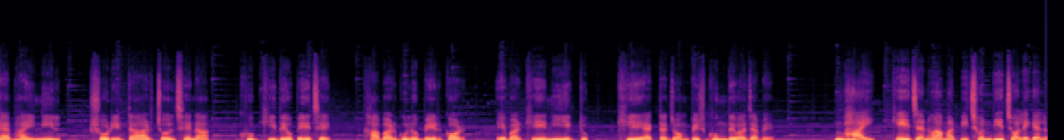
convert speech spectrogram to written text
হ্যাঁ ভাই নীল শরীরটা আর চলছে না খুব খিদেও পেয়েছে খাবারগুলো বের কর এবার খেয়ে নিয়ে একটু খেয়ে একটা জম্পেশ ঘুম দেওয়া যাবে। ভাই কে যেন আমার পিছন দিয়ে চলে গেল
